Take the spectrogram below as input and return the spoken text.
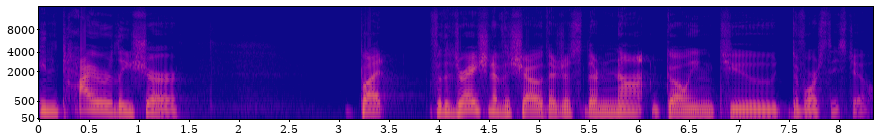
entirely sure. But for the duration of the show, they're just they're not going to divorce these two.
